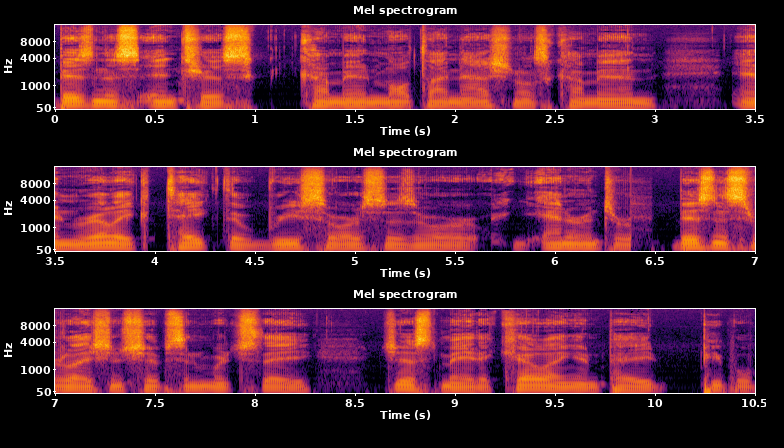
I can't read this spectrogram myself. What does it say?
business interests come in, multinationals come in, and really take the resources or enter into business relationships in which they just made a killing and paid people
